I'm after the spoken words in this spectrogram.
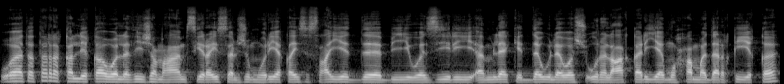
وتطرق اللقاء والذي جمع أمس رئيس الجمهورية قيس سعيد بوزير أملاك الدولة والشؤون العقارية محمد رقيق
